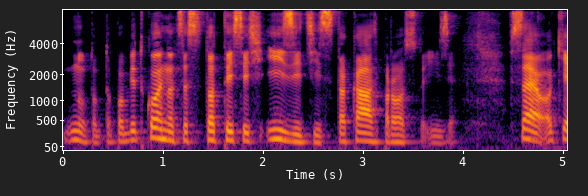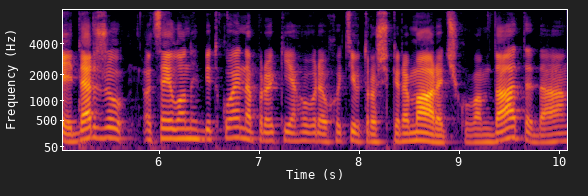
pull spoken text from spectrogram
Ну, тобто по біткоїну це 100 тисяч ізі, ті 100к просто ізі. Все, окей, держу оцей лонг біткоїна, про який я говорив, хотів трошки ремарочку вам дати. да.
